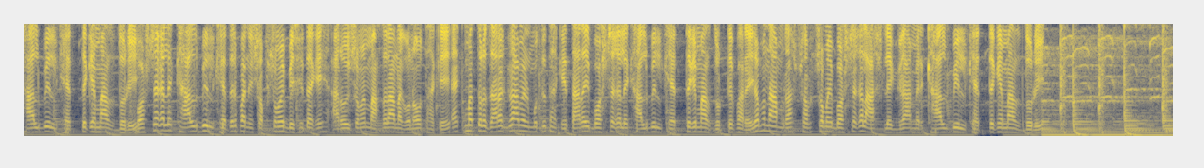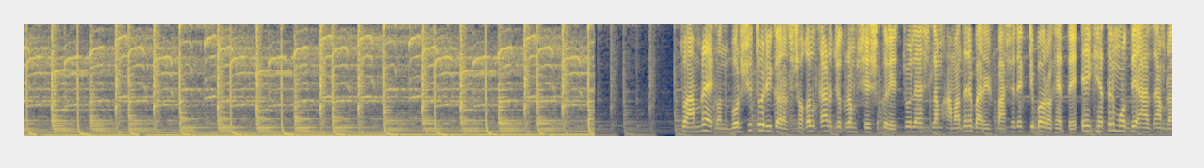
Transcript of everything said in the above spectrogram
খাল বিল ক্ষেত থেকে মাছ ধরি। বর্ষাকালে খাল বিল ক্ষেতের পানি সবসময় বেশি থাকে, আর ওই সময় মাছের আনাগোনাও থাকে। একমাত্র যারা গ্রামের মধ্যে থাকে, তারাই বর্ষাকালে খাল বিল ক্ষেত থেকে মাছ ধরতে পারে। যেমন আমরা সবসময় বর্ষাকাল আসলে গ্রামের খাল বিল ক্ষেত থেকে মাছ ধরি। তো আমরা এখন বর্ষি তৈরি করার সকল কার্যক্রম শেষ করে চলে আসলাম আমাদের বাড়ির পাশের একটি বড় ক্ষেতে। এই ক্ষেতের মধ্যে আজ আমরা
